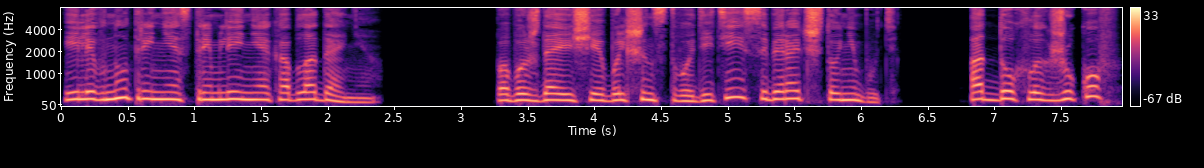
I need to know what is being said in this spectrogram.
или внутреннее стремление к обладанию, побуждающее большинство детей собирать что-нибудь, от дохлых жуков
